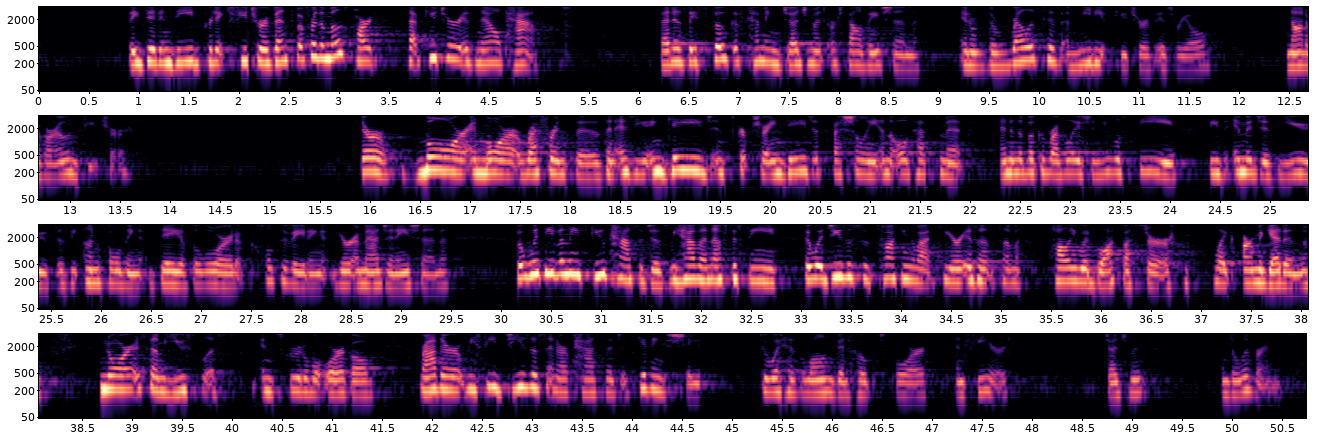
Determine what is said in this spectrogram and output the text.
They did indeed predict future events, but for the most part, that future is now past. That is, they spoke of coming judgment or salvation in the relative immediate future of Israel, not of our own future. There are more and more references, and as you engage in Scripture, engage especially in the Old Testament and in the book of Revelation, you will see these images used as the unfolding day of the Lord, cultivating your imagination. But with even these few passages, we have enough to see that what Jesus is talking about here isn't some Hollywood blockbuster like Armageddon, nor some useless, inscrutable oracle. Rather, we see Jesus in our passage as giving shape to what has long been hoped for and feared judgment and deliverance.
